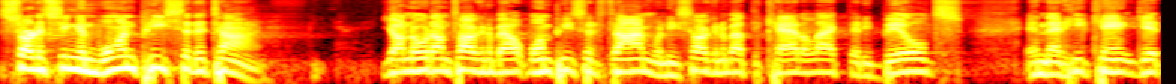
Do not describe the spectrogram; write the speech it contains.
started singing one piece at a time. Y'all know what I'm talking about? One piece at a time. When he's talking about the Cadillac that he builds and that he can't get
